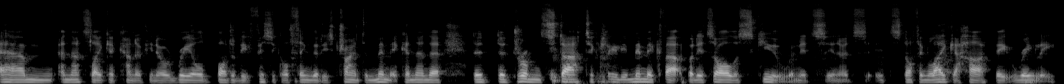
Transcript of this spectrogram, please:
um, and that's like a kind of you know real bodily physical thing that he's trying to mimic. And then the, the the drums start to clearly mimic that but it's all askew and it's you know it's it's nothing like a heartbeat really.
